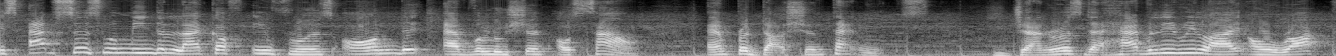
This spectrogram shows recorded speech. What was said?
its absence would mean the lack of influence on the evolution of sound and production techniques. Genres that heavily rely on rock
